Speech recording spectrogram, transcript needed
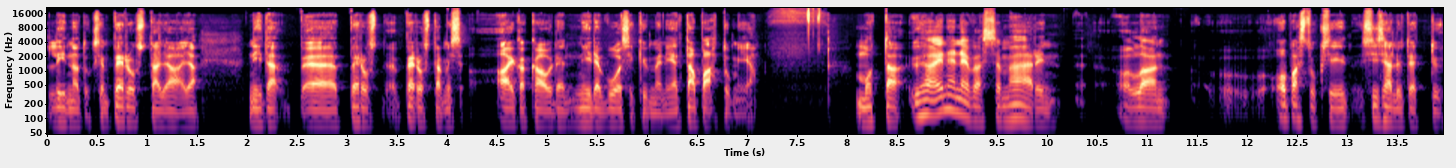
linnoituksen perustajaa ja niitä perustamisaikakauden, niiden vuosikymmenien tapahtumia. Mutta yhä enenevässä määrin ollaan opastuksiin sisällytetty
